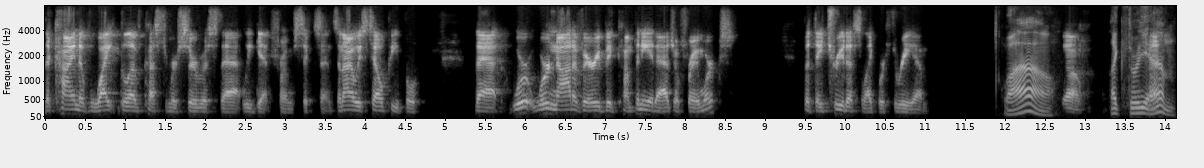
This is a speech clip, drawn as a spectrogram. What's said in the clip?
the kind of white glove customer service that we get from 6sense and i always tell people that we're, we're not a very big company at agile frameworks but they treat us like we're 3M. Wow. So Like 3M.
